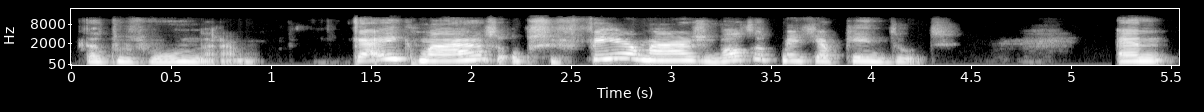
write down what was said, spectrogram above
dat doet wonderen. Kijk maar eens, observeer maar eens wat het met jouw kind doet. En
